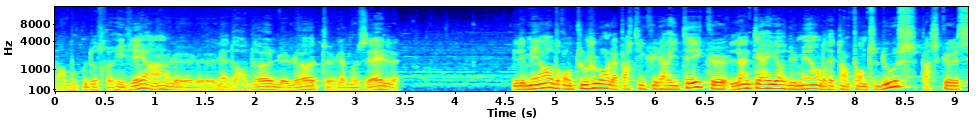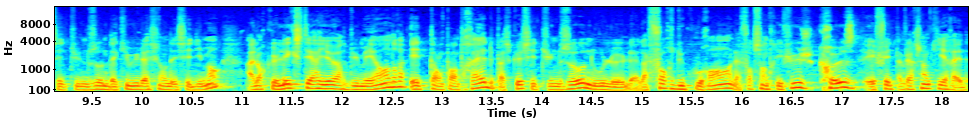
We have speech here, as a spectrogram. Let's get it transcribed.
dans beaucoup d'autres rivières, hein, la Dordogne, le Lot, la Moselle. Les méandres ont toujours la particularité que l'intérieur du méandre est en pente douce, parce que c'est une zone d'accumulation des sédiments, alors que l'extérieur du méandre est en pente raide, parce que c'est une zone où la force du courant, la force centrifuge, creuse et fait un versant qui est raide.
